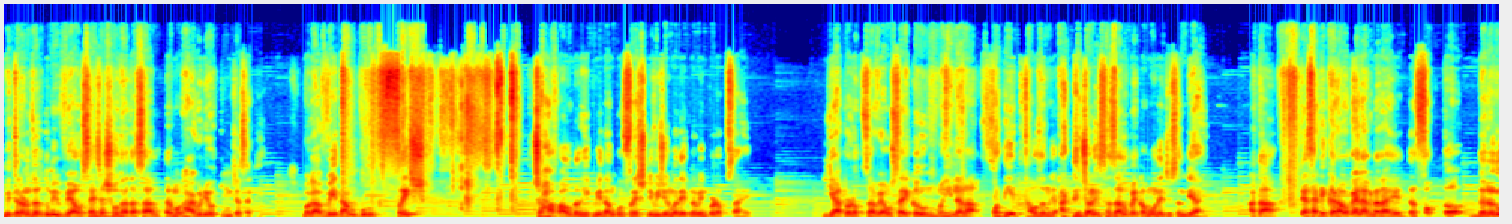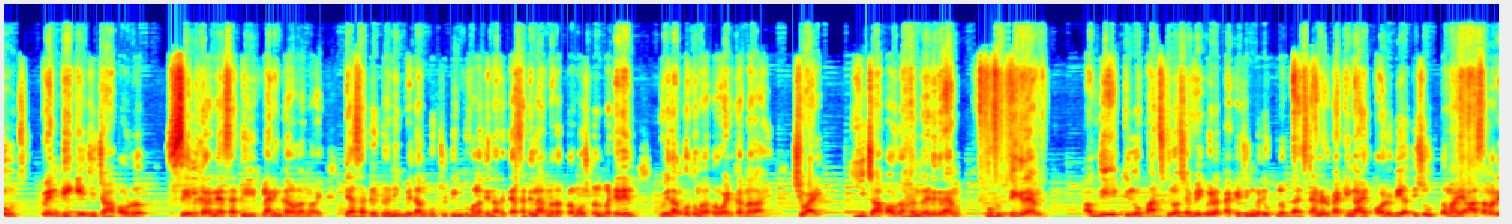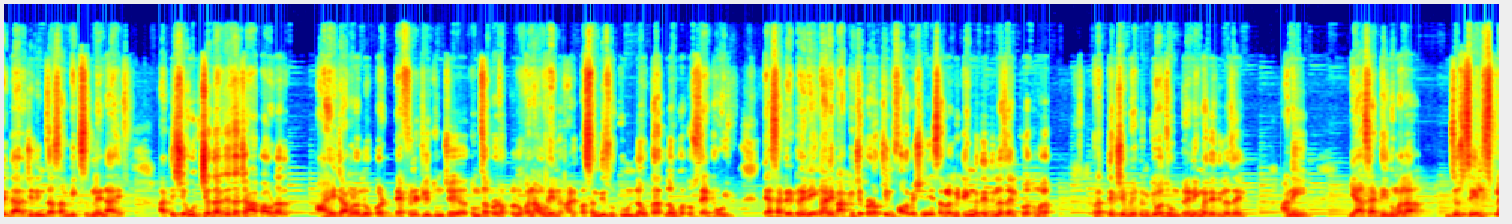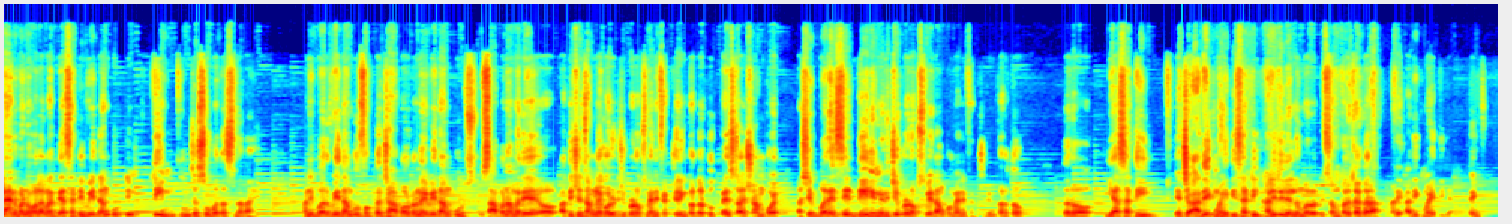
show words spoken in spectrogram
मित्रांनो जर तुम्ही व्यवसायाच्या शोधात असाल तर मग हा व्हिडिओ तुमच्यासाठी. बघा वेदांकुर फ्रेश चहा पावडर ही वेदांकूर वेदांकुर फ्रेश डिव्हिजनमध्ये एक नवीन प्रोडक्ट्स आहे. या प्रोडक्टचा व्यवसाय करून महिलाला फॉर्टी एट थाउजंड म्हणजे अठ्ठेचाळीस हजार रुपये कमवण्याची संधी आहे. आता त्यासाठी करावं काय लागणार आहे? तर फक्त दररोज ट्वेंटी के जी चहा पावडर सेल करण्यासाठी प्लॅनिंग करावं लागणार आहे. त्यासाठी ट्रेनिंग वेदांकूरची टीम तुम्हाला देणार आहे. त्यासाठी लागणारं प्रमोशनल मटेरियल वेदांकूर तुम्हाला प्रोव्हाइड करणार आहे. शिवाय ही चहा powder hundred gram two fifty gram अगदी एक किलो पाच किलो अशा वेगवेगळ्या पॅकेजिंगमध्ये उपलब्ध आहे. स्टँडर्ड पॅकिंग आहे. क्वालिटी अतिशय उत्तम आहे. आसाम आणि दार्जिलिंगचा असा मिक्स ब्लेंड आहे. अतिशय उच्च दर्जाचा चहा पावडर आहे ज्यामुळे लोक डेफिनेटली तुमचे तुमचा प्रोडक्ट लोकांना आवडेल आणि पसंतीस उतरून लवकरात लवकर तो सेट होईल. त्यासाठी ट्रेनिंग आणि बाकीचे प्रोडक्टचे इन्फॉर्मेशन हे सगळं मीटिंगमध्ये दिलं जाईल किंवा तुम्हाला प्रत्यक्ष भेटून किंवा झूम ट्रेनिंगमध्ये दिलं जाईल. आणि यासाठी तुम्हाला जो सेल्स प्लॅन बनवावा लागणार त्यासाठी वेदांकूर टीम टीम तुमच्यासोबत असणार आहे. आणि बरं वेदांकूर फक्त चहा पावडर नाही वेदांकूर साबणामध्ये अतिशय चांगल्या क्वालिटीचे प्रोडक्ट्स मॅन्युफॅक्चरिंग करतं. टूथपेस्ट आहे शॅम्पू आहे असे बरेचसे डेली नीडचे प्रोडक्ट्स वेदांकूर मॅन्युफॅक्चरिंग करतं. तर यासाठी याच्या अधिक माहितीसाठी खाली दिलेल्या नंबरवरती संपर्क करा आणि अधिक माहिती घ्या. थँक्यू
